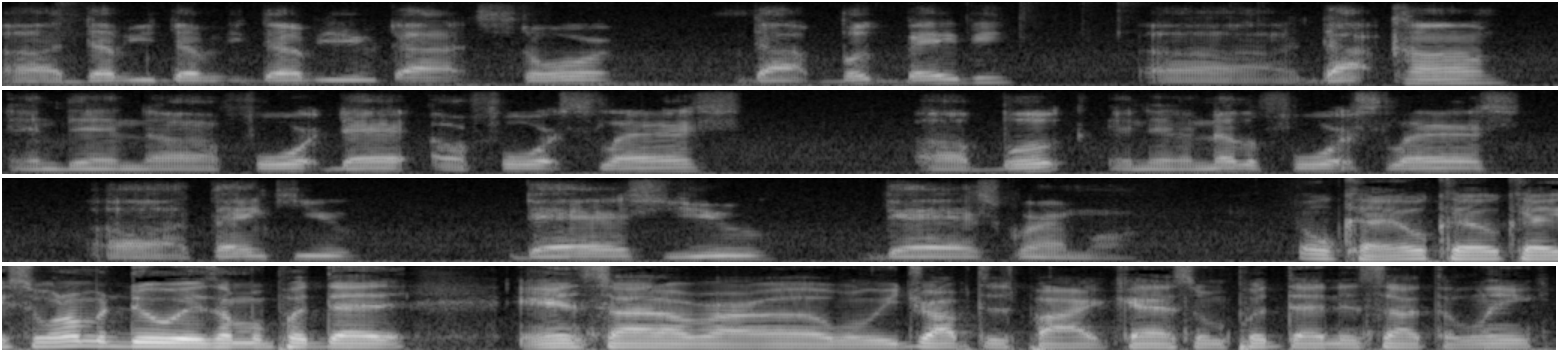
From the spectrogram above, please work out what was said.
uh, www.store.bookbaby.com uh, and then uh, forward that or forward slash uh, book and then another forward slash uh, thank you dash you dash grandma. Okay, okay, okay. So what I'm gonna do is I'm gonna put that inside of our uh, when we drop this podcast. I'm gonna put that inside the link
